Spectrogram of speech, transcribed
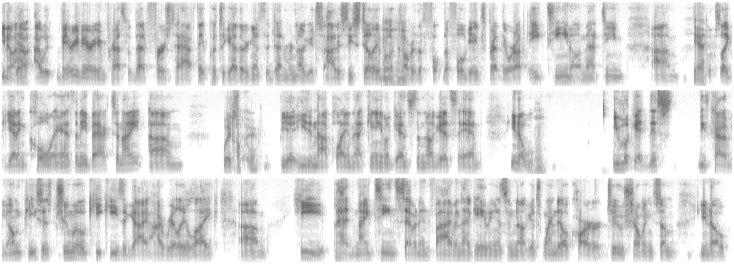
you know, yeah. I, I, was very, very impressed with that first half they put together against the Denver Nuggets. Obviously, still able mm-hmm. to cover the full, the full game spread. They were up 18 on that team. Um, yeah, looks like getting Cole Anthony back tonight. Um, which okay. he did not play in that game against the Nuggets. And you know, mm-hmm. you look at this these kind of young pieces. Chuma Okeke's a guy I really like. Um, he had 19, 7, and 5 in that game against the Nuggets. Wendell Carter, too, showing some, you know,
